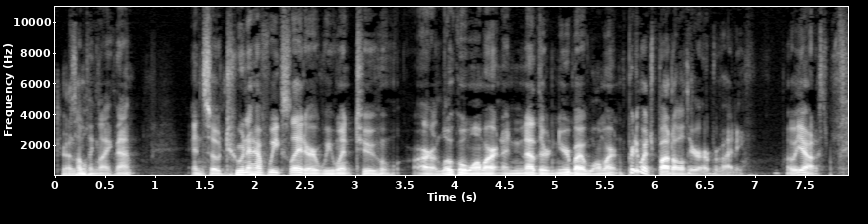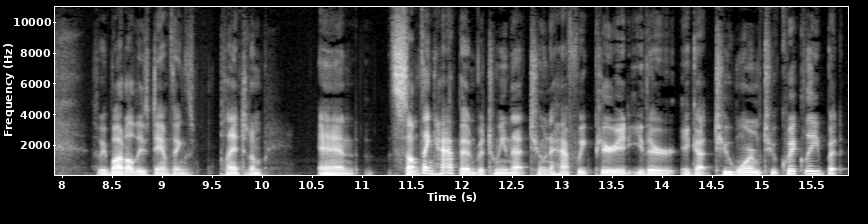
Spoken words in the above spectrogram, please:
Incredible. something like that. And so two and a half weeks later, we went to our local Walmart and another nearby Walmart and pretty much bought all their arborvitae. I'll be honest. So we bought all these damn things, planted them, and something happened between that two and a half week period. Either it got too warm too quickly, but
